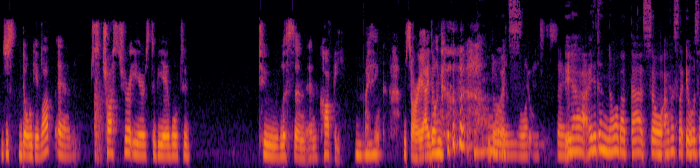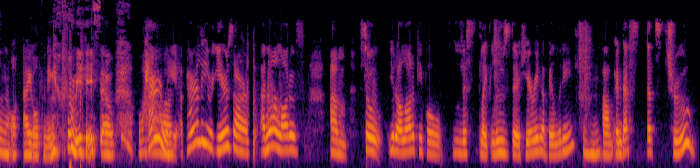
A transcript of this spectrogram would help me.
just don't give up and just trust your ears to be able to to listen and copy. Mm-hmm. I think. I'm sorry, I don't, I don't really know what else to say. Yeah, I didn't know about that, so I was like, it was an eye opening for me. So, wow. apparently, apparently your ears are. I know a lot of, um, so you know, a lot of people list like lose their hearing ability, mm-hmm. um, and that's that's true.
